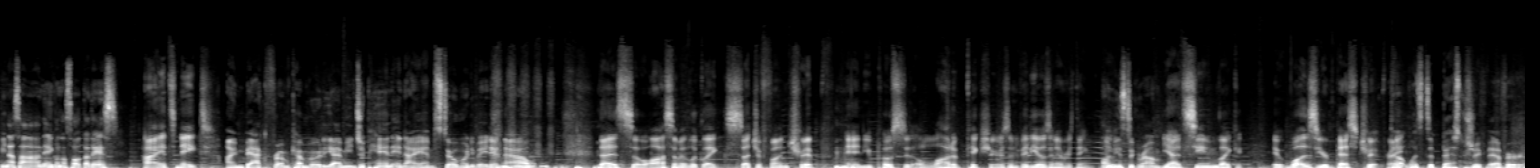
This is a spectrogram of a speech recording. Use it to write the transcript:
皆さん、英語のソータです。 Hi, it's Nate. I'm back from Cambodia. I'm in Japan and I am so motivated now. That is so awesome. It looked like such a fun trip, and you posted a lot of pictures and videos and everything. on Instagram. Yeah, it seemed like it was your best trip, right? That was the best trip ever.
